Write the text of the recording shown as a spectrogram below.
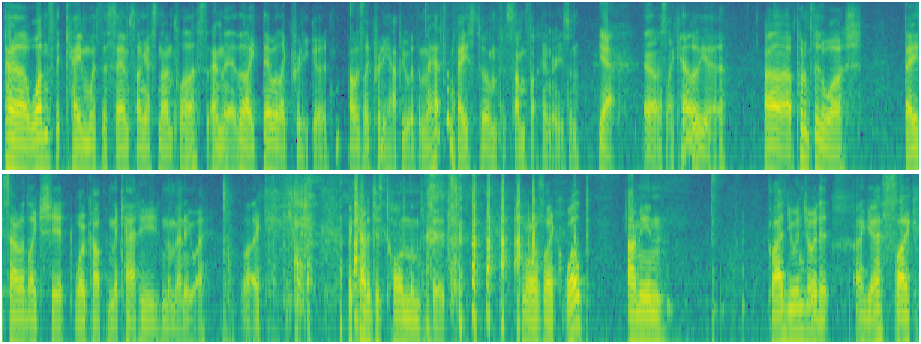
the ones that came with the Samsung S9 Plus, and they're like they were like pretty good. I was like pretty happy with them. They had some bass to them for some fucking reason, Yeah, and I was like, hell yeah. Uh, put them through the wash. They sounded like shit. Woke up and the cat had eaten them anyway. Like the cat had just torn them to bits. and I was like, welp. I mean, glad you enjoyed it. I guess. Like,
